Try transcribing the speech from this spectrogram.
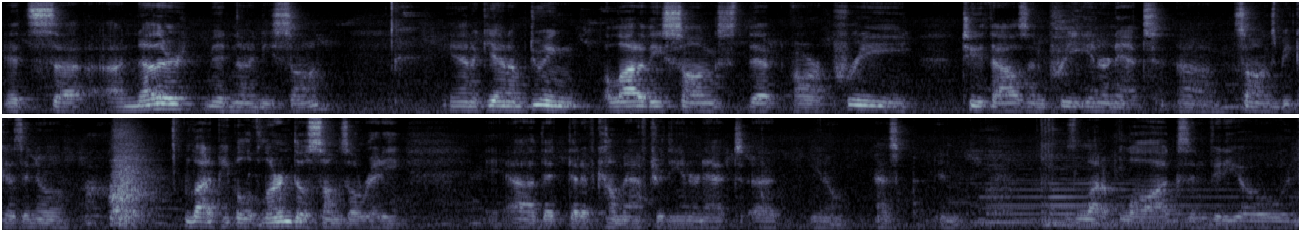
It's uh, another mid-90s song. And again, I'm doing a lot of these songs that are pre-2000, pre-internet um, songs because I know a lot of people have learned those songs already uh, that, that have come after the internet. Uh, you know, as in, there's a lot of blogs and video and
